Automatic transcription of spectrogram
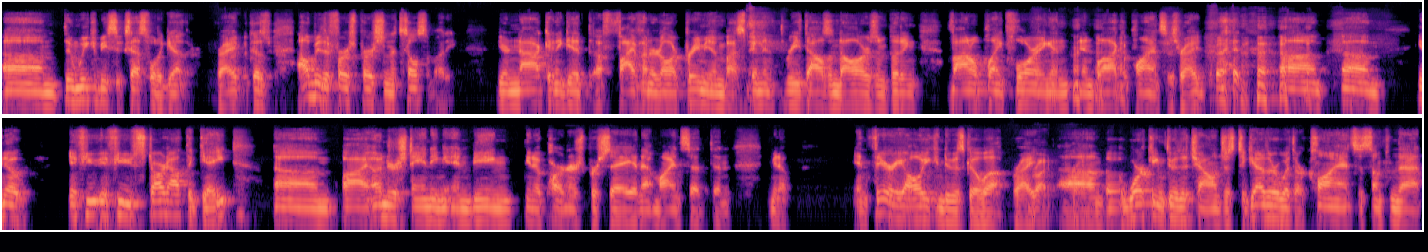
um, then we can be successful together right because i'll be the first person to tell somebody you're not going to get a $500 premium by spending $3,000 and putting vinyl plank flooring and, and black appliances, right? But, um, um, you know, if you, if you start out the gate um, by understanding and being, you know, partners per se and that mindset, then, you know, in theory, all you can do is go up, right? Right, um, but working through the challenges together with our clients is something that,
